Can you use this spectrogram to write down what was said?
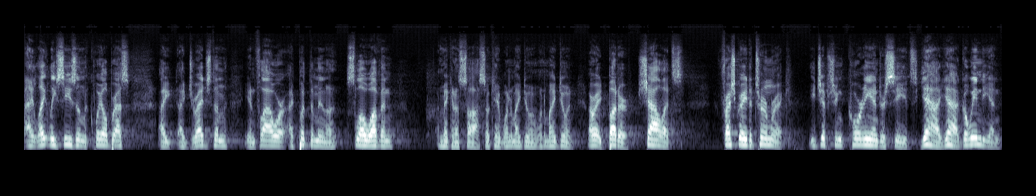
I lightly season the quail breasts. I, I dredge them in flour. I put them in a slow oven. I'm making a sauce. Okay, what am I doing? What am I doing? All right, butter, shallots, fresh grated turmeric, Egyptian coriander seeds. Yeah, yeah, go Indian.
